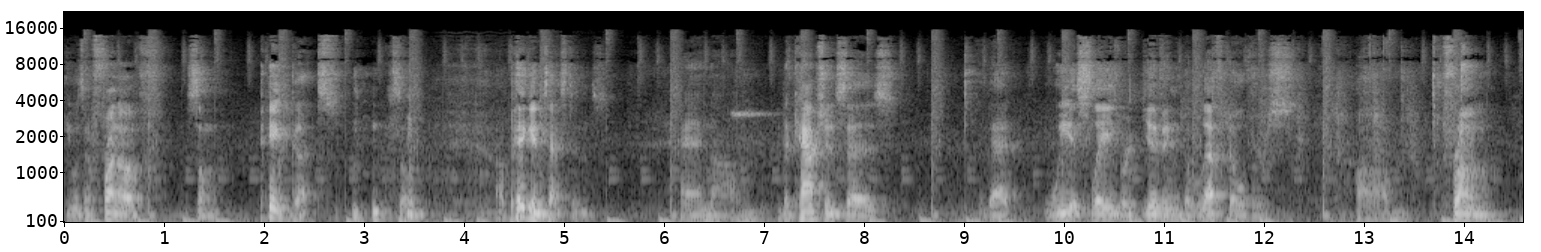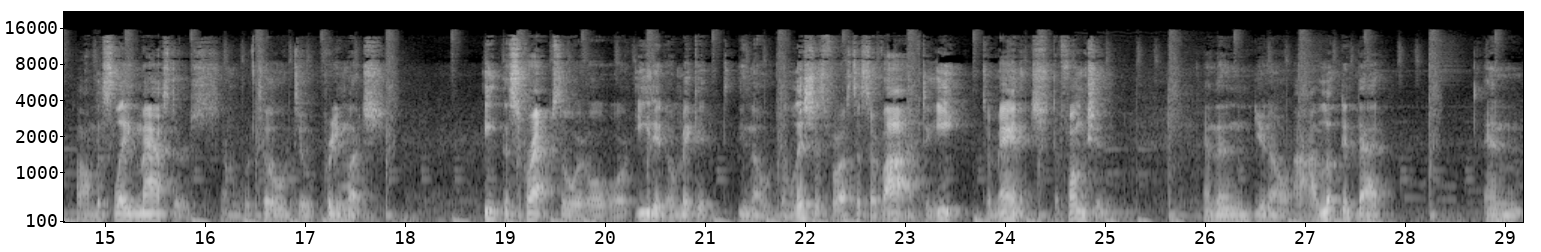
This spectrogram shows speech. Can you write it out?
he was in front of some pig guts, some uh, pig intestines, and um, the caption says that we as slaves were giving the leftovers um, from um, the slave masters, and we were told to pretty much eat the scraps or, or, or eat it or make it you know delicious for us to survive to eat to manage to function. And then you know i I looked at that and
